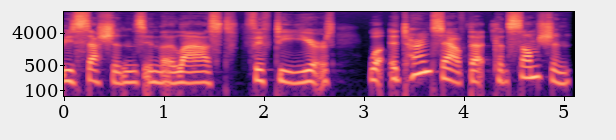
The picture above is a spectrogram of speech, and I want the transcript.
recessions in the last 50 years, well, it turns out that consumption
